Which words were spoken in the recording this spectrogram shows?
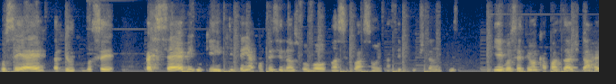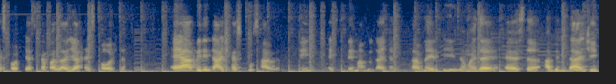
você é, daquilo que você percebe o que, que tem acontecido na sua volta, nas situações, nas circunstâncias, e aí você tem uma capacidade de dar resposta. E essa capacidade de dar resposta é a habilidade responsável. Tem esse termo habilidade responsável, não é ele que diz, não, mas é essa habilidade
